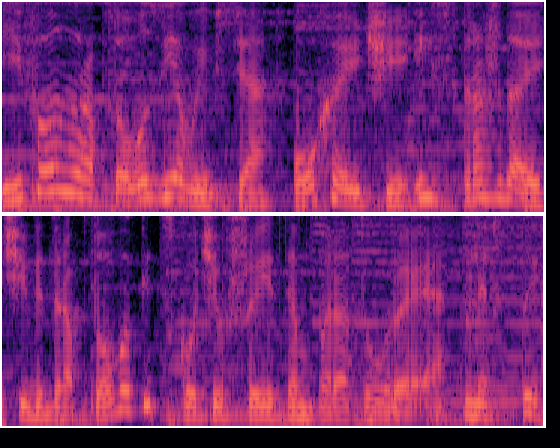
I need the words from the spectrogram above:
Іфа раптово з'явився, охаючи і страждаючи від раптово підскочившої температури. Не встиг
